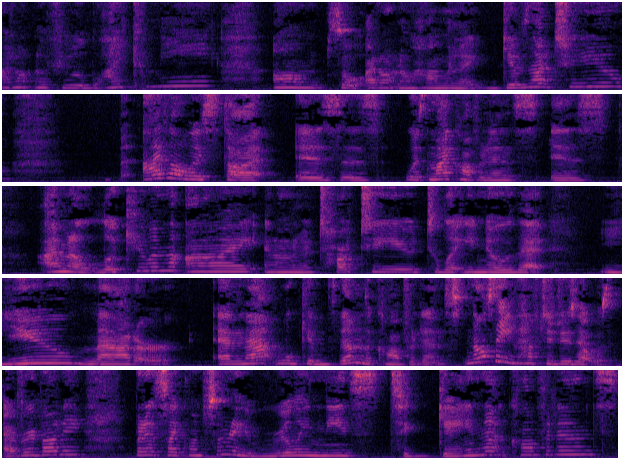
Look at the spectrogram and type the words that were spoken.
i don't know if you like me um so i don't know how i'm gonna give that to you. But i've always thought is is with my confidence is i'm gonna look you in the eye and i'm gonna talk to you to let you know that you matter. And that will give them the confidence. Not that you have to do that with everybody but it's like when somebody really needs to gain that confidence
